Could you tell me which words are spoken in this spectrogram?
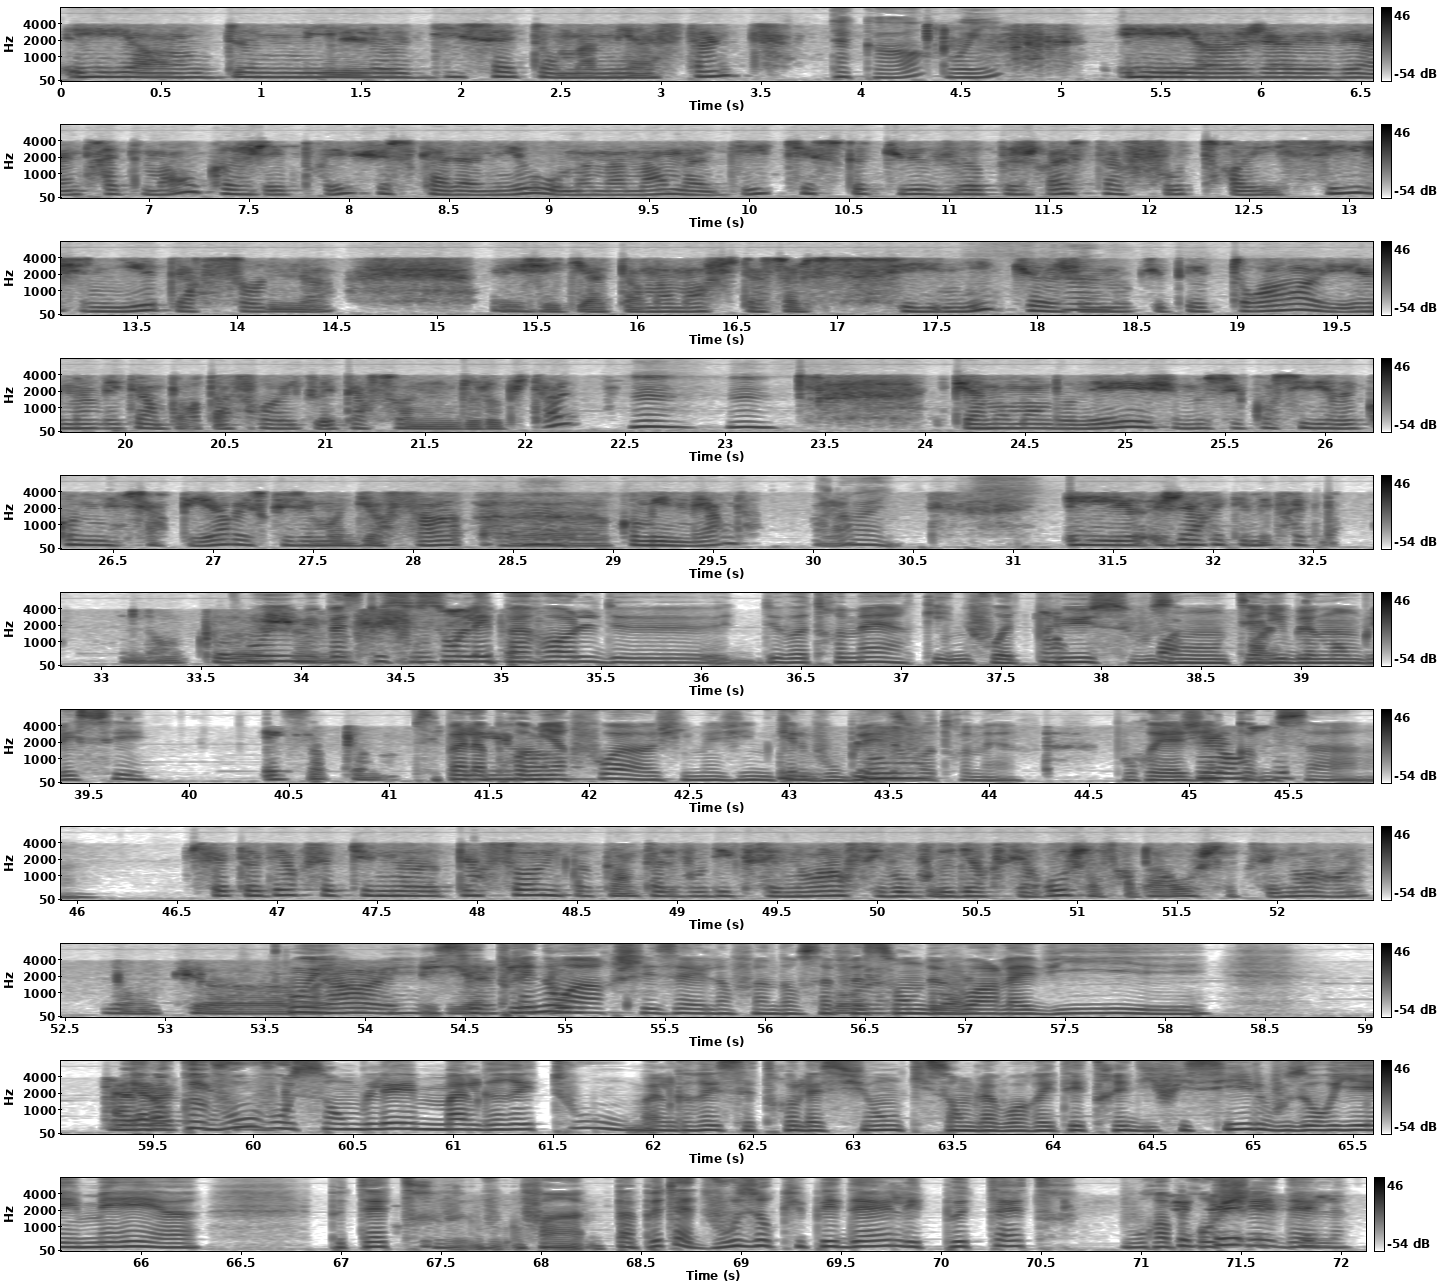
Et en 2017, on m'a mis un stent. D'accord, oui. Et euh, j'avais un traitement que j'ai pris jusqu'à l'année où ma maman m'a dit Qu'est-ce que tu veux que je reste à foutre ici? Je n'y ai personne. Et j'ai dit Attends, maman, je suis ta seule fille unique, je vais Mm. m'occuper de toi. Et elle me mettait en porte-à-faux avec les personnes de l'hôpital. Hum, hum. Puis à un moment donné, je me suis considérée comme une serpillère, excusez-moi de dire ça, euh, comme une merde. Voilà. Oui, Et euh, j'ai arrêté mes traitements. Donc, euh, Oui, je mais parce que ce sont les paroles de, de votre mère qui, une fois de plus, vous Ouais. ont terriblement blessé. Exactement. C'est pas la Et, euh, première fois, j'imagine, qu'elle vous blesse, non. votre mère, pour réagir Non, comme ça. C'est-à-dire que c'est une personne que quand elle vous dit que c'est noir, si vous voulez dire que c'est rouge, ça sera pas rouge, c'est que c'est noir. hein. Donc euh, oui, voilà. Et et puis, c'est très noir chez elle, enfin, dans sa Voilà, façon de voilà. voir la vie. Et... Et alors que vous, vous semblez, malgré tout, malgré cette relation qui semble avoir été très difficile, vous auriez aimé euh, peut-être, enfin, pas peut-être, vous occuper d'elle et peut-être vous rapprocher d'elle.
